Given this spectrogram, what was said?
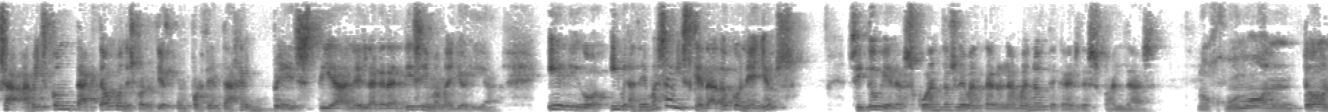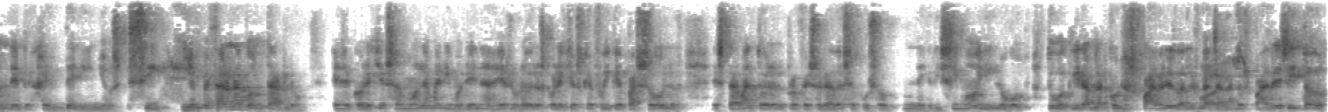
sea, habéis contactado con desconocidos. Un porcentaje bestial, ¿eh? La grandísima mayoría. Y digo, ¿y además habéis quedado con ellos? Si tuvieras cuántos levantaron la mano, te caes de espaldas un montón de, de niños, sí. Y empezaron a contarlo. En el colegio Samuel de Mari Morena es uno de los colegios que fui que pasó. Los, estaban todo el profesorado se puso negrísimo y luego tuvo que ir a hablar con los padres, darles una charla a los padres y todo,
